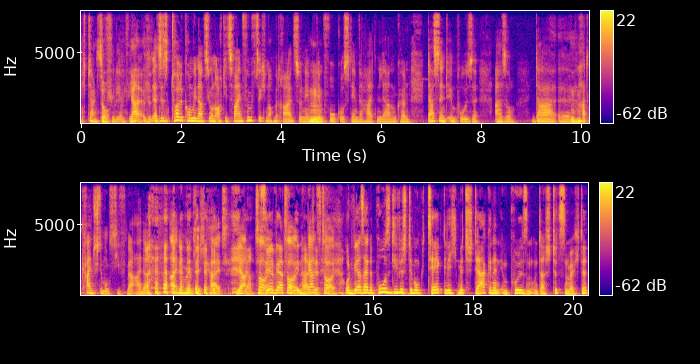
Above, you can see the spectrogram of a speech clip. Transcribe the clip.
Ich danke So. dir für die Empfehlung. Ja, also- also, es ist eine tolle Kombination, auch die 52 noch mit reinzunehmen, Hm. mit dem Fokus, den wir halten lernen können. Das sind Impulse. Also da äh, Mhm. hat kein Stimmungstief mehr eine, eine Möglichkeit. Ja, Ja, toll. sehr wertvolle toll, Inhalte. Ganz toll. Und wer seine positive Stimmung täglich mit stärkenden Impulsen unterstützen möchte,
